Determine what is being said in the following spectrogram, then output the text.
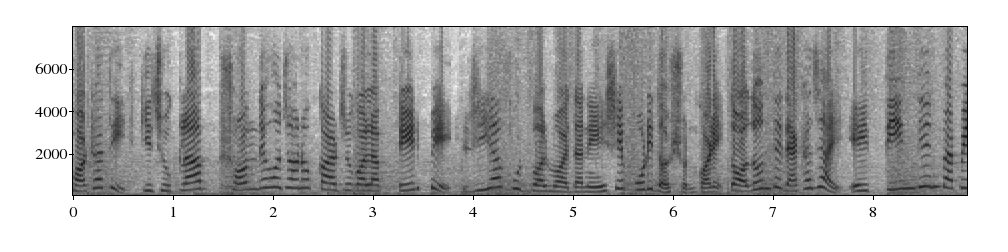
হঠাৎই কিছু ক্লাব সন্দেহজনক কার্যকলাপ টের পেয়ে রিয়া ফুটবল ময়দানে এসে পরিদর্শন করে। তদন্তে দেখা যায়, এই তিন দিন ব্যাপী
